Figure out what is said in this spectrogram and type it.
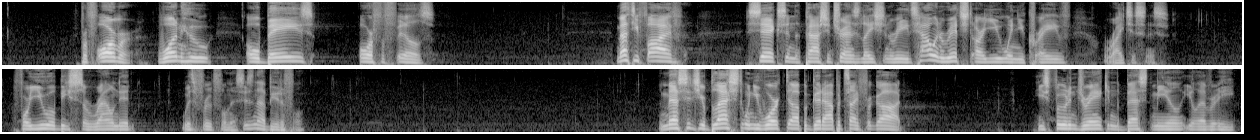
performer, one who obeys or fulfills. Matthew 5 6 in the Passion Translation reads, How enriched are you when you crave righteousness? For you will be surrounded with fruitfulness. Isn't that beautiful? The message you're blessed when you've worked up a good appetite for God. He's food and drink and the best meal you'll ever eat.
